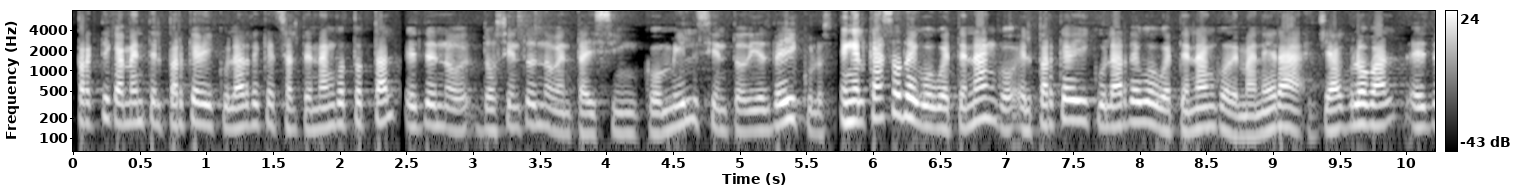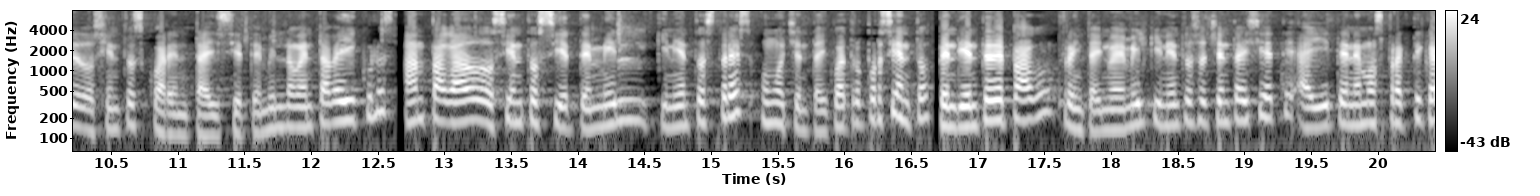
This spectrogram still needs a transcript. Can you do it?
Prácticamente el parque vehicular de Quetzaltenango total es de 295.110 vehículos. En el caso de Huehuetenango, el parque vehicular de Huehuetenango de manera ya global es de 247.090 vehículos. Han pagado 207.503, un 84%. Pendiente de pago, 39.587. Ahí tenemos prácticamente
